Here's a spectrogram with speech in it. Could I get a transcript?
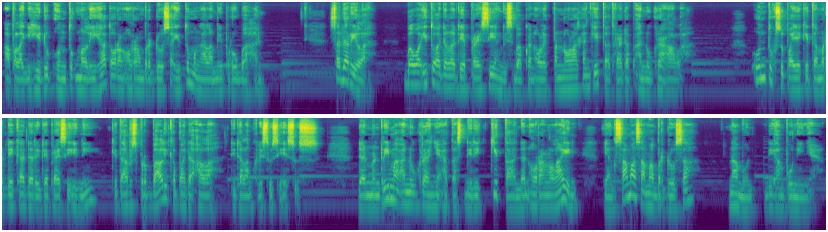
Apalagi hidup untuk melihat orang-orang berdosa itu mengalami perubahan. Sadarilah bahwa itu adalah depresi yang disebabkan oleh penolakan kita terhadap anugerah Allah. Untuk supaya kita merdeka dari depresi ini, kita harus berbalik kepada Allah di dalam Kristus Yesus dan menerima anugerahnya atas diri kita dan orang lain yang sama-sama berdosa, namun diampuninya.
